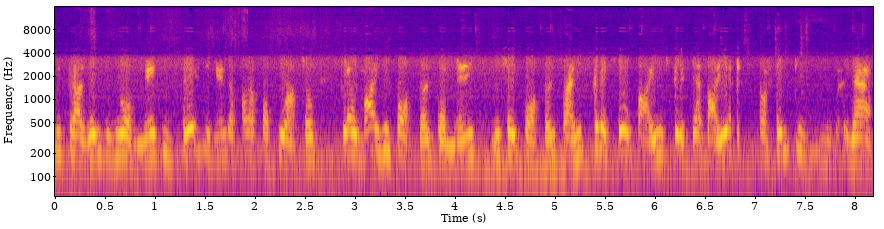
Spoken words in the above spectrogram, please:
e trazendo desenvolvimento, emprego e renda para a população, que é o mais importante também. Isso é importante para a gente crescer o país, crescer a Bahia. Nós temos que né,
